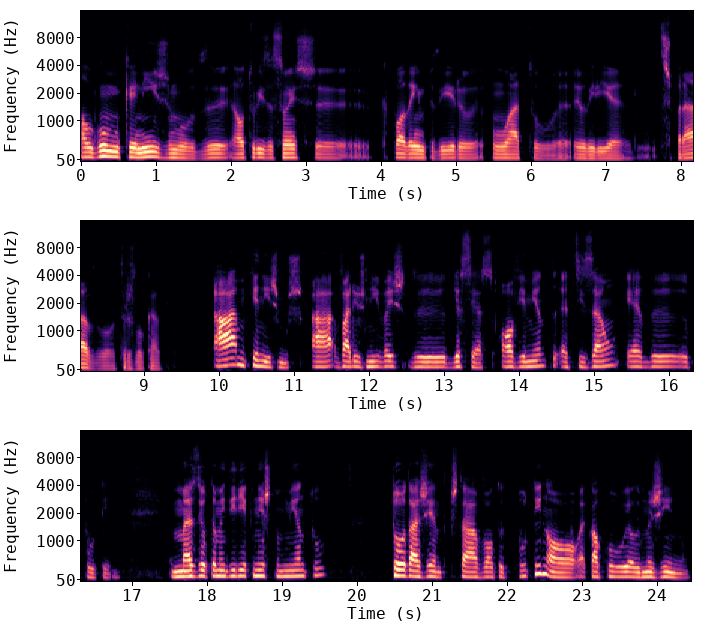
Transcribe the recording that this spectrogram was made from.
algum mecanismo de autorizações que podem impedir um ato, eu diria, desesperado ou deslocado? há mecanismos, há vários níveis de, de, acesso. Obviamente, a decisão é de Putin. Mas eu também diria que neste momento toda a gente que está à volta de Putin, ou calculo eu, imagino,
